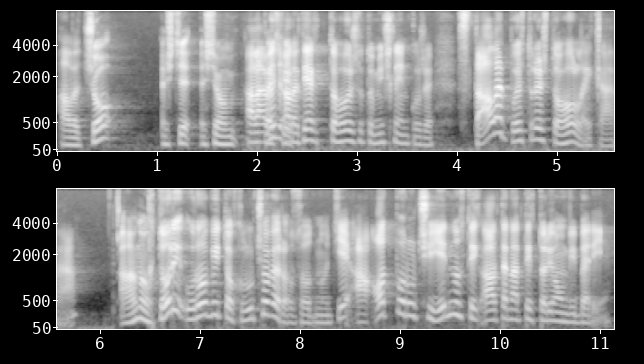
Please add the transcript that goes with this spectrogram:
Ale čo ešte, ešte mám Ale, také... vieš, ale ty to hovoríš túto myšlienku, že stále postruješ toho lekára, Áno, ktorý urobí to kľúčové rozhodnutie a odporúči jednu z tých alternatív, ktorý on vyberie.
